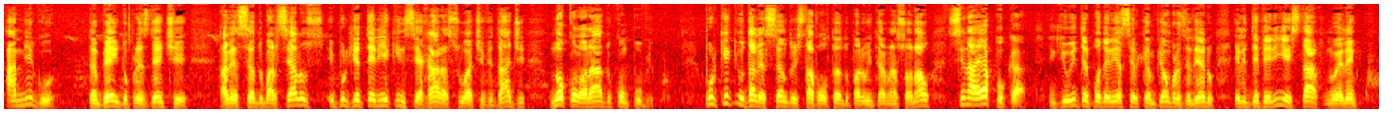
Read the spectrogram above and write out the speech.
amigo também do presidente Alessandro Barcelos e porque teria que encerrar a sua atividade no Colorado com público. Por que, que o D'Alessandro está voltando para o Internacional se na época em que o Inter poderia ser campeão brasileiro, ele deveria estar no elenco?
